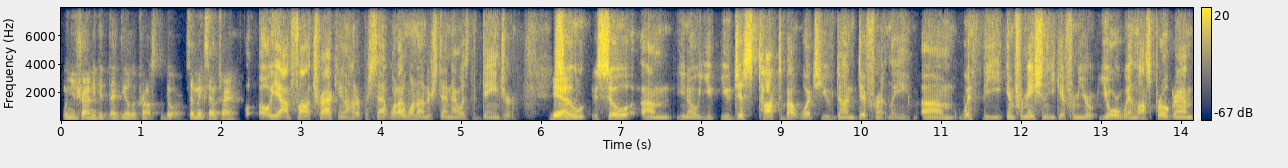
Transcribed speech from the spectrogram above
when you're trying to get that deal across the door. Does that make sense, Ryan? Oh yeah, I'm follow tracking 100%. What I want to understand now is the danger. Yeah. So so um, you know, you you just talked about what you've done differently um, with the information that you get from your your win loss program,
